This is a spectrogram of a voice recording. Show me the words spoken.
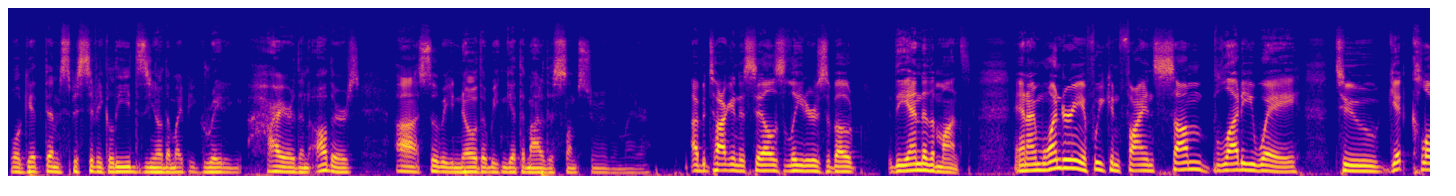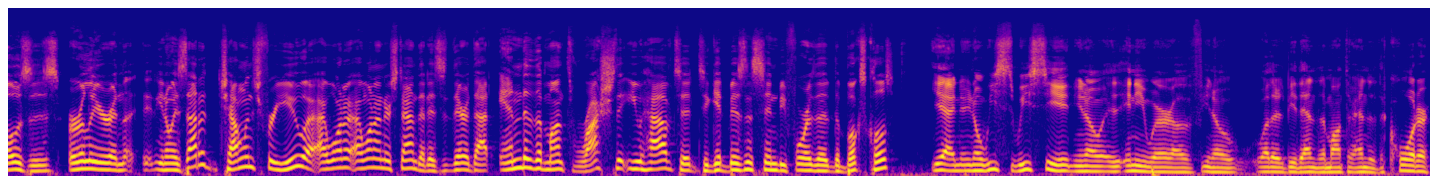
We'll get them specific leads. You know, that might be grading higher than others, uh, so we know that we can get them out of this slump sooner than later. I've been talking to sales leaders about the end of the month. And I'm wondering if we can find some bloody way to get closes earlier the you know, is that a challenge for you? I want to I want to understand that. Is there that end of the month rush that you have to, to get business in before the, the books close? Yeah, and you know we we see it you know anywhere of you know whether it be the end of the month or end of the quarter.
